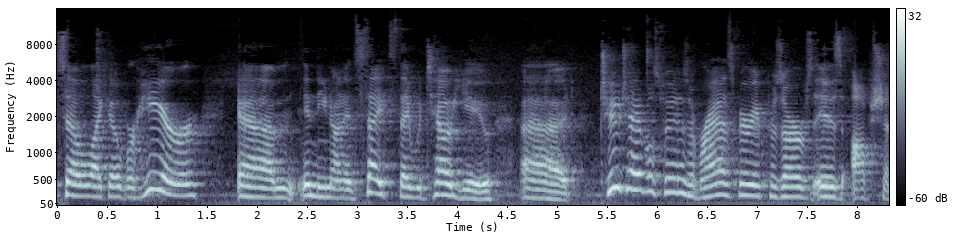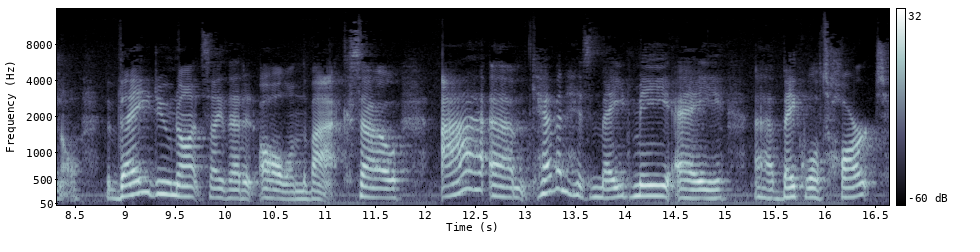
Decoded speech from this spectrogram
So like over here um, in the United States, they would tell you uh, two tablespoons of raspberry preserves is optional. They do not say that at all on the back. So I um, Kevin has made me a uh, Bakewell tart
